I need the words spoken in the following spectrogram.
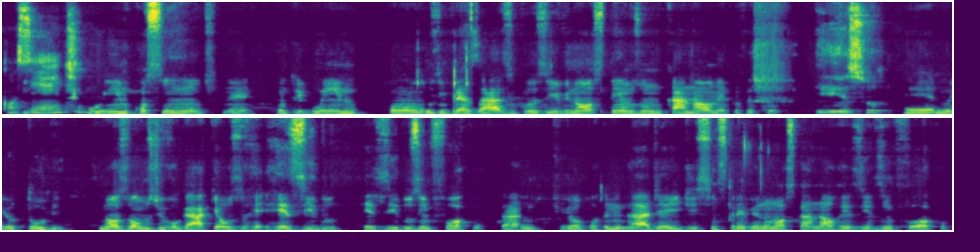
consciente, contribuindo consciente, né, contribuindo com os empresários, inclusive nós temos um canal, né, professor, isso. É, no YouTube, nós vamos divulgar que é os resíduos, resíduos em foco, tá? Quem tiver a oportunidade aí de se inscrever no nosso canal Resíduos em Foco,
